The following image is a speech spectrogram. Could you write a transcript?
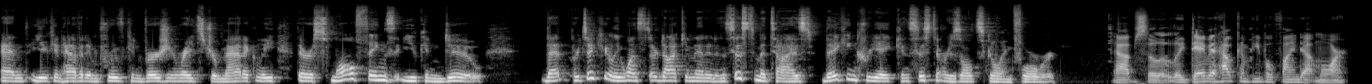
and you can have it improve conversion rates dramatically. There are small things that you can do that, particularly once they're documented and systematized, they can create consistent results going forward. Absolutely. David, how can people find out more?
